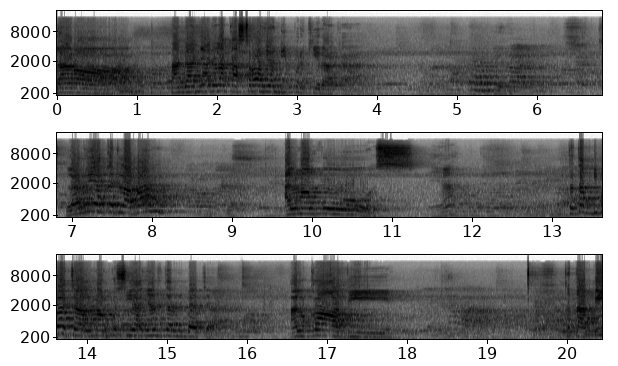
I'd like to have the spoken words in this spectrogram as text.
darah. Tandanya adalah kasrah yang diperkirakan. Lalu yang kedelapan al-mangkus ya. Tetap dibaca al-mangkus siaknya tetap dibaca. Al-qadi tetapi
